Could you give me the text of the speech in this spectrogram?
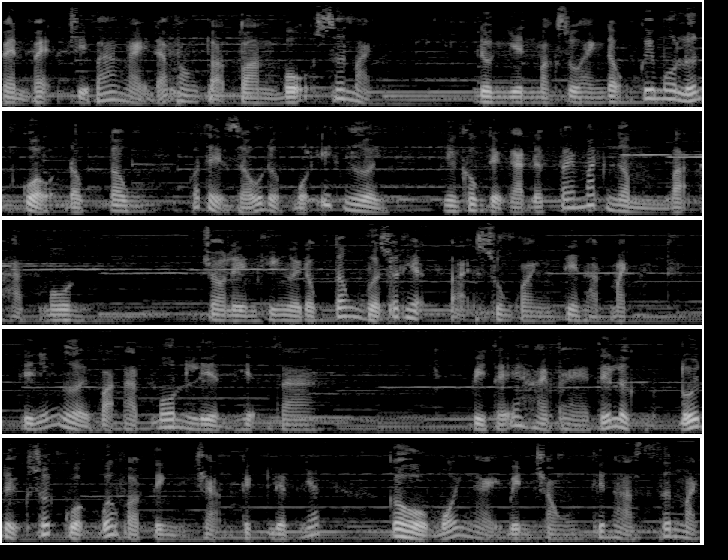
Vẹn vẹn chỉ ba ngày đã phong tỏa toàn bộ sơn mạch. Đương nhiên mặc dù hành động quy mô lớn của độc tông có thể giấu được một ít người, nhưng không thể gạt được tai mắt ngầm vạn hạt môn. Cho nên khi người độc tông vừa xuất hiện tại xung quanh thiên hạt mạch, thì những người vạn hạt môn liền hiện ra. Vì thế hai phe thế lực đối địch suốt cuộc bước vào tình trạng kịch liệt nhất, cơ hồ mỗi ngày bên trong thiên hà sơn mạch,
